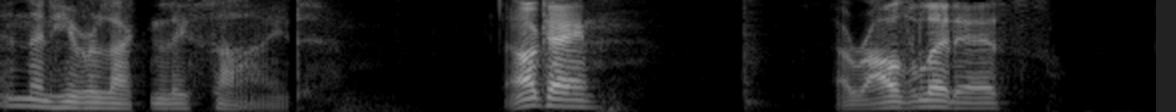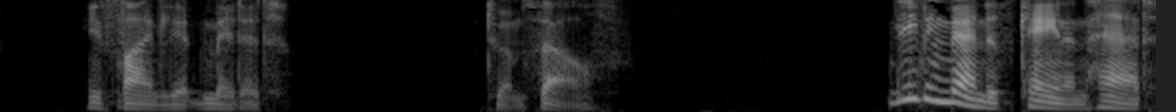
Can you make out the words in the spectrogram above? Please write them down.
And then he reluctantly sighed. Okay, arousal it is, he finally admitted to himself. Leaving behind his cane and hat,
